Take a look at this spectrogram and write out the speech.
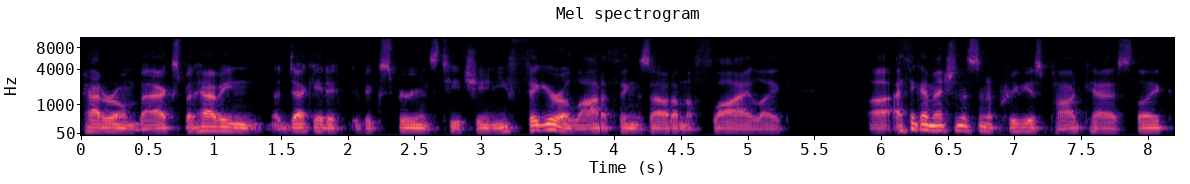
pat our own backs but having a decade of experience teaching you figure a lot of things out on the fly like uh, I think I mentioned this in a previous podcast. Like,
